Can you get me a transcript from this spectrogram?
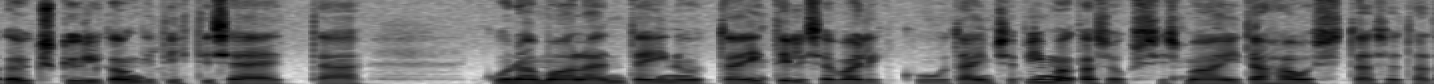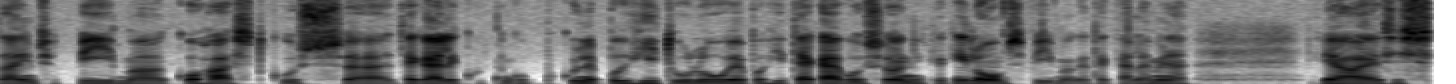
aga üks külg ongi tihti see, et äh, kuna ma olen teinud eetilise valiku taimse piima kasuks, siis ma ei taha osta seda taimset piima kohast, kus äh, tegelikult nagu põhitulu ja põhitegevus on ikkagi loomse piimaga tegelemine. ja, ja siis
